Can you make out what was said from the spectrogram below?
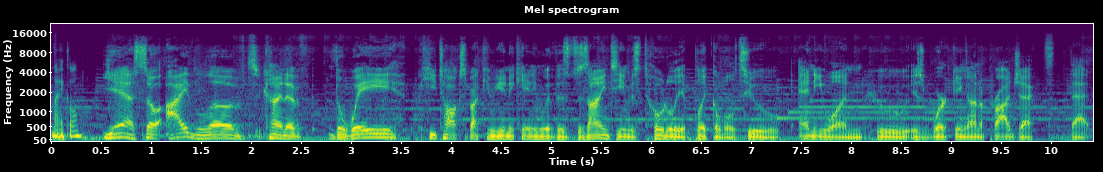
Michael? Yeah, so I loved kind of the way he talks about communicating with his design team is totally applicable to anyone who is working on a project that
